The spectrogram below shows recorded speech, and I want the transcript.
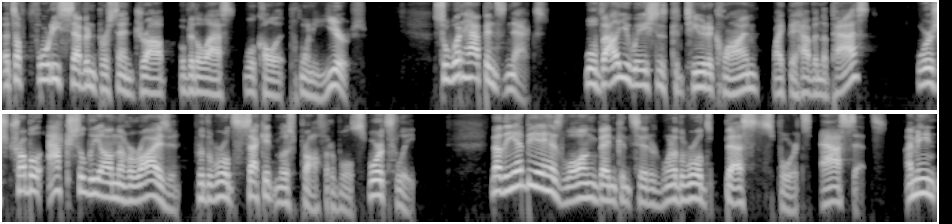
That's a 47% drop over the last, we'll call it 20 years. So, what happens next? Will valuations continue to climb like they have in the past? Or is trouble actually on the horizon for the world's second most profitable sports league? Now, the NBA has long been considered one of the world's best sports assets. I mean,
